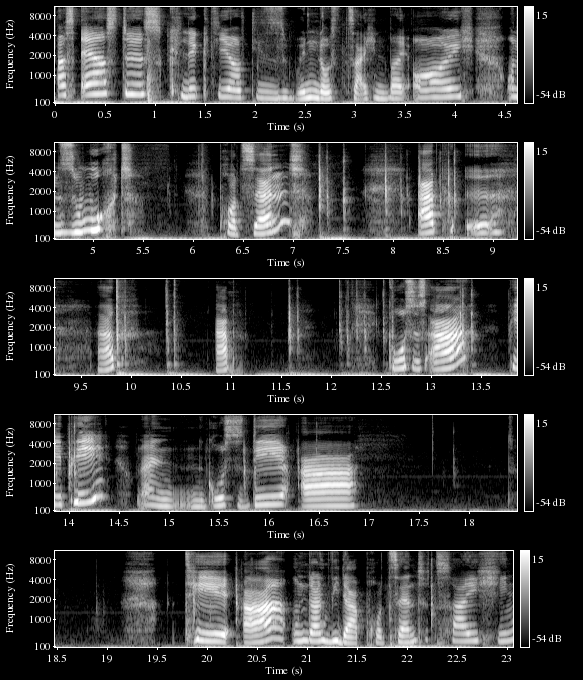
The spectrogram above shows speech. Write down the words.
Als erstes klickt ihr auf dieses Windows-Zeichen bei euch und sucht Prozent ab, äh, ab, ab, großes A, PP und ein großes D, A, T, A und dann wieder Prozentzeichen.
